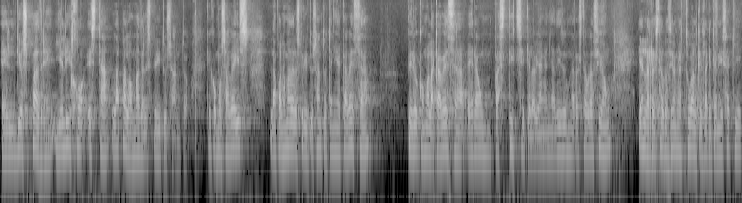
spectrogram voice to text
el Dios Padre y el Hijo está la paloma del Espíritu Santo, que como sabéis, la paloma del Espíritu Santo tenía cabeza, pero como la cabeza era un pastiche que le habían añadido en una restauración, en la restauración actual, que es la que tenéis aquí,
